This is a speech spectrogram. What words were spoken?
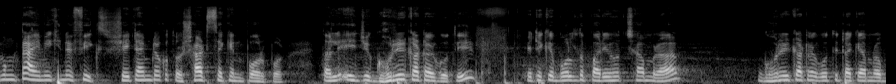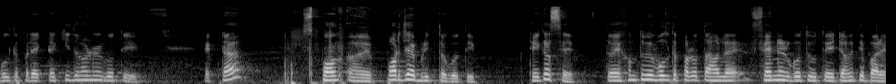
এবং টাইম এখানে ফিক্স সেই টাইমটা কত? ষাট সেকেন্ড পর পর। তাহলে এই যে ঘড়ির কাটার গতি, এটাকে বলতে পারি হচ্ছে আমরা, ঘড়ির কাটার গতিটাকে আমরা বলতে পারি একটা কী ধরনের গতি? একটা পর্যায়বৃত্ত গতি। ঠিক আছে? তো এখন তুমি বলতে পারো তাহলে ফ্যানের গতিও তো এটা হতে পারে।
